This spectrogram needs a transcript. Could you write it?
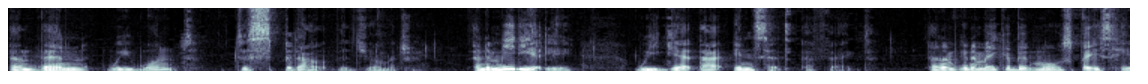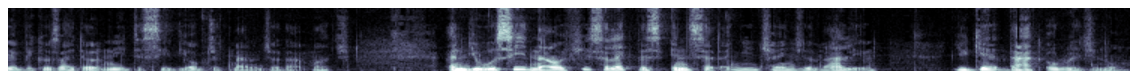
and then we want to spit out the geometry. And immediately, we get that inset effect. And I'm going to make a bit more space here because I don't need to see the object manager that much. And you will see now, if you select this inset and you change the value, you get that original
